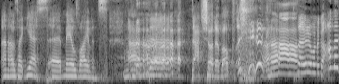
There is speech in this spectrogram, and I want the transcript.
And I was like, "Yes, uh, male violence," and uh, that shut him up. so I don't want to go. I'm a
